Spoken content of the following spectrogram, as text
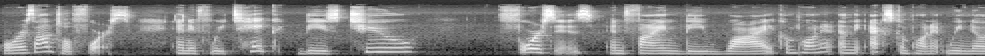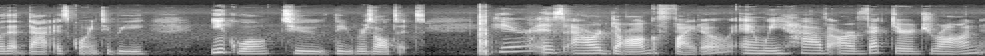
horizontal force. And if we take these two forces and find the y component and the x component, we know that that is going to be equal to the resultant. Here is our dog, Fido, and we have our vector drawn,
